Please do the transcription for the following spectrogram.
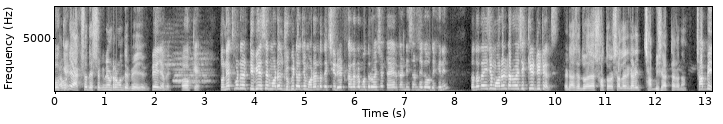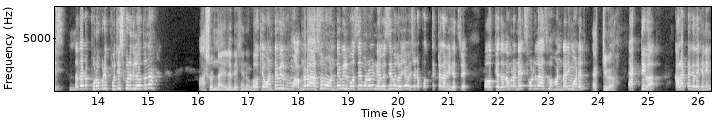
মোটামুটি একশো দেড়শো কিলোমিটার মধ্যে পেয়ে যাবেন। পেয়ে যাবে। ওকে তো নেক্সট মডেল টিভিএস এর মডেল জুপিটার যে মডেলটা দেখছি রেড কালারের মধ্যে রয়েছে টায়ার কন্ডিশনটাকেও দেখে নিন। তো দাদা এই যে মডেলটা রয়েছে কি ডিটেলস এটা আছে দু হাজার সতেরো সালের গাড়ি ছাব্বিশ হাজার টাকা দাম। ছাব্বিশ? হুম। দাদা ওটা পুরোপুরি পঁচিশ করে দিলে হতো না? আসুন না এলে দেখে নেব। ওকে অন টেবিল আপনারা আসুন অন টেবিল বসে মোটামুটি নেগোসিয়েবল হয়ে যাবে সেটা প্রত্যেকটা গাড়ির ক্ষেত্রে। ওকে দাদা আমরা নেক্সট মডেলে আসব হন্ডারি মডেল অ্যাক্টিভা অ্যাক্টিভা কালারটাকে দেখে নিন।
